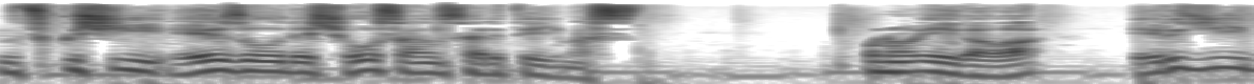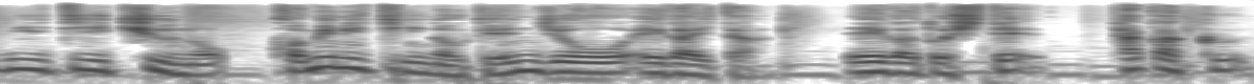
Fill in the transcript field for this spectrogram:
美しい映像で称賛されています。この映画は LGBTQ のコミュニティの現状を描いた映画として高く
